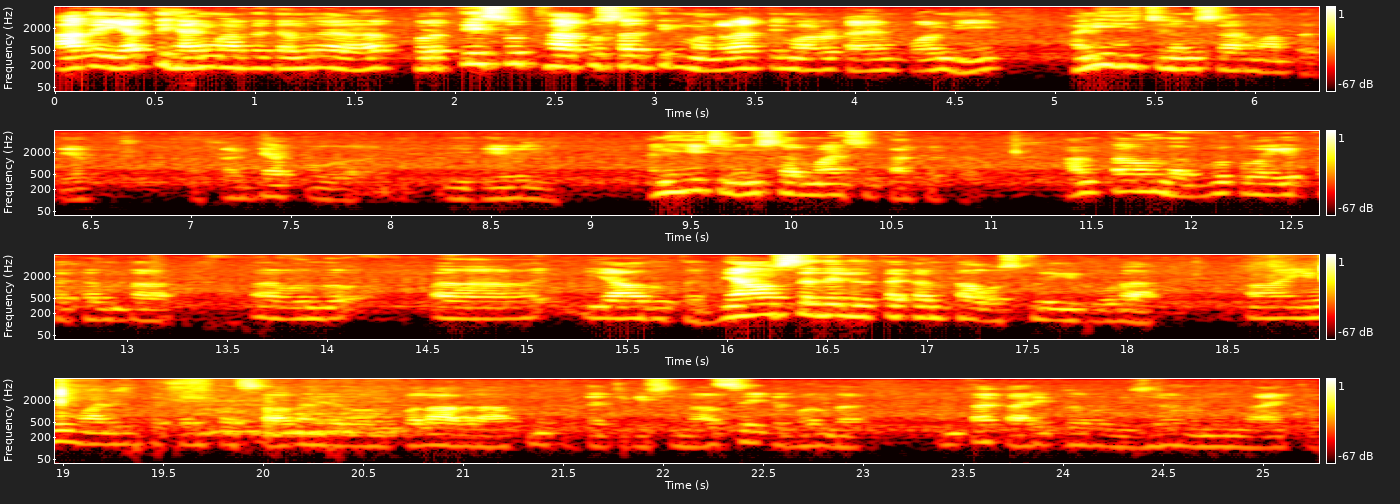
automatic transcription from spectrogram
ಆದ್ರೆ ಎತ್ತು ಹೆಂಗೆ ಮಾಡ್ತೈತಿ ಅಂದ್ರೆ, ಪ್ರತಿ ಸುತ್ತ ಹಾಕು ಸರ್ತಿಗೆ ಮಂಗಳಾರತಿ ಮಾಡೋ ಟೈಮ್ ಕೊಮ್ಮಿ ಹನಿ ಹೆಚ್ಚು ನಮಸ್ಕಾರ ಮಾಡ್ತೈತಿ ಎತ್ತು. ಕಂಟ್ಯಾಪು ಈ ದೇವರಿಗೆ. ಹನಿ ಹೆಚ್ಚು ನಮಸ್ಕಾರ ಮಾಡಿಸಿ ಅಂತ ಒಂದು ಅದ್ಭುತವಾಗಿರ್ತಕ್ಕಂಥ ಒಂದು ಯಾವುದು ತಜ್ಞಾಂಶದಲ್ಲಿರ್ತಕ್ಕಂಥ ವಸ್ತುವಿಗೆ ಕೂಡ ಇವು ಮಾಡಿರ್ತಕ್ಕಂಥ ಸಾಧನೆಯ ಒಂದು ಫಲ ಅದರ ಆತ್ಮಕೃತ ಎಜುಕೇಷನ್ ಆಸೆಗೆ ಬಂದ ಅಂಥ ಕಾರ್ಯಕ್ರಮ ವಿಜೃಂಭಣೆಯಿಂದ ಆಯಿತು.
